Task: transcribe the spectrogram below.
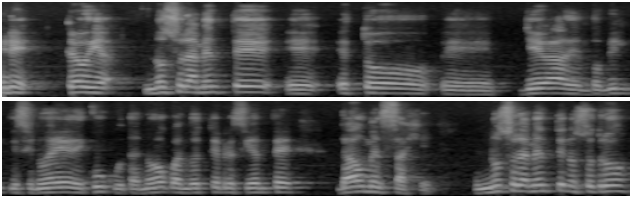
Mire, Claudia, no solamente eh, esto eh, lleva del 2019 de Cúcuta, ¿no? cuando este presidente da un mensaje. No solamente nosotros,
